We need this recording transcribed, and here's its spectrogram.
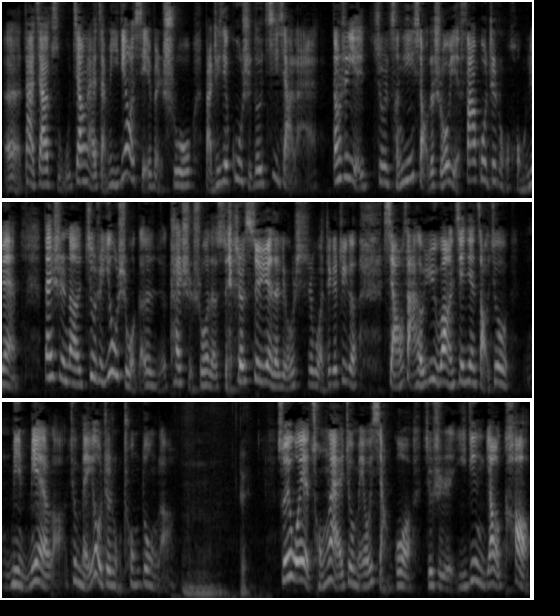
呃大家族将来咱们一定要写一本书，把这些故事都记下来。当时也就是曾经小的时候也发过这种宏愿，但是呢，就是又是我呃开始说的，随着岁月的流失，我这个这个想法和欲望渐渐早就泯灭了，就没有这种冲动了。嗯对，所以我也从来就没有想过，就是一定要靠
